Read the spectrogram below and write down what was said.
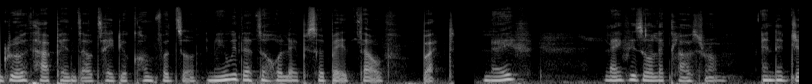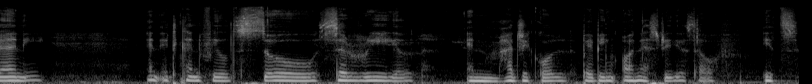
growth happens outside your comfort zone. And maybe that's a whole episode by itself, but life life is all a classroom and a journey and it can feel so surreal and magical by being honest with yourself. It's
